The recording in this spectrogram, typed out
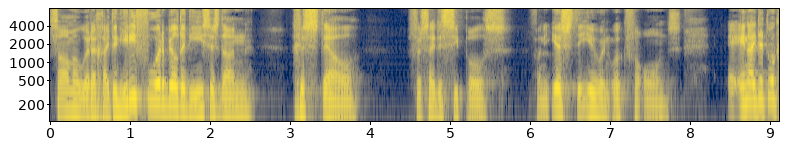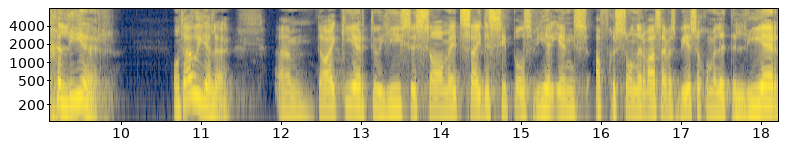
Samehorigheid en hierdie voorbeeld het Jesus dan gestel vir sy disippels van die eerste eeu en ook vir ons. En hy het dit ook geleer. Onthou julle, ehm um, daai keer toe Jesus saam met sy disippels weer eens afgesonder was, hy was besig om hulle te leer,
